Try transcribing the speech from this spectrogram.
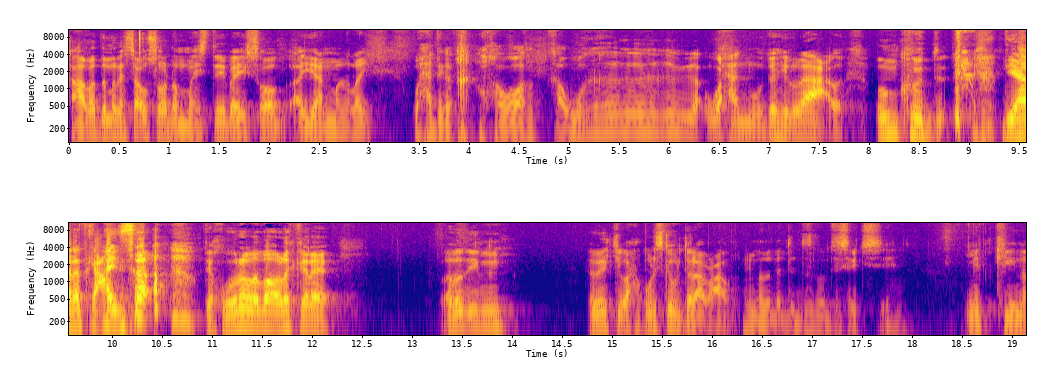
kaabada markaasaa u soo dhammaystay bay soo ayaan maqlay waxaa dega waxaad moodo hilaac onkod diyaarad kacaysa dee khuuro lama odhan karee labadii nin habeenkii waxaa ku iska hurda laabcaaw ilmadan baa dadka hurda seejisay midkiina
